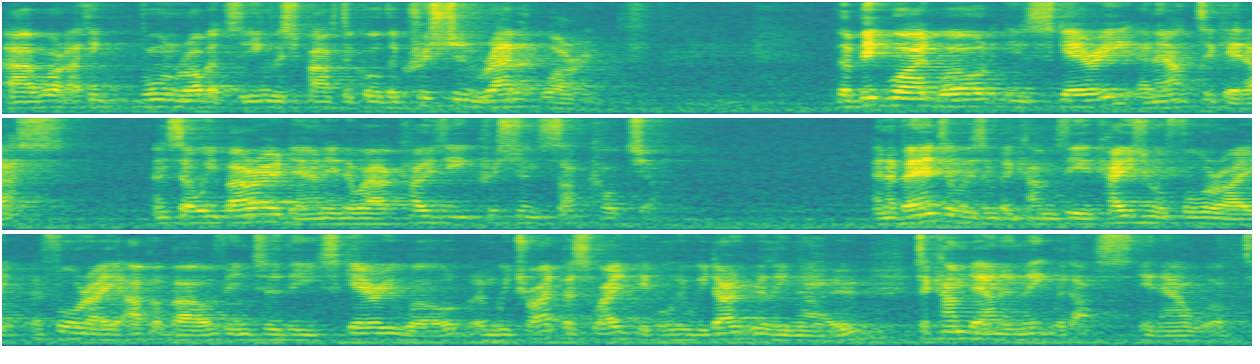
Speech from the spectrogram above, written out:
uh, what I think Vaughan Roberts, the English pastor, called the Christian rabbit warren. The big wide world is scary and out to get us, and so we burrow down into our cosy Christian subculture. And evangelism becomes the occasional foray, foray up above into the scary world, and we try to persuade people who we don't really know to come down and meet with us in our world.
